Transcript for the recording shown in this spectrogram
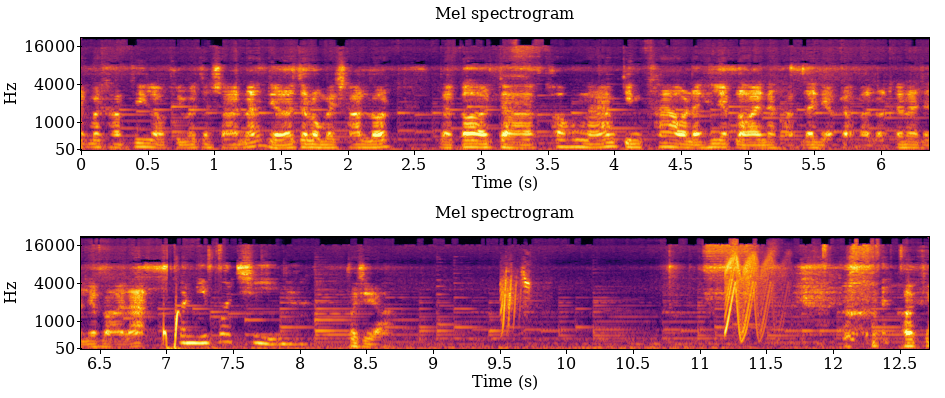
กนะครับ ที่เราคิดว่าจะชาร์จนะ เดี๋ยวเราจะลงไปชาร์จรถ แล้วก็จะเข้าห้องน้ำกินข้าวอะไรให้เรียบร้อยนะครับ แล้วเดี๋ยวกลับมารถก็น่าจะเรียบร้อยแล้ววันนี้ปวดฉี่ค่ะไม่ใช่เหรอโอเค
